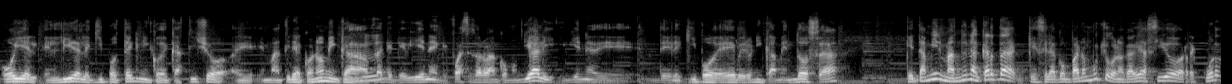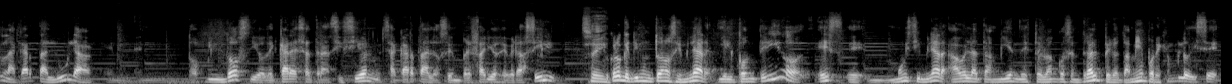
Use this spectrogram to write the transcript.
hoy el, el líder del equipo técnico de Castillo eh, en materia económica. Uh -huh. Fraque que viene, que fue asesor del Banco Mundial y, y viene de, del equipo de Verónica Mendoza, que también mandó una carta que se la comparó mucho con lo que había sido, recuerdan la carta Lula en, 2002, digo, de cara a esa transición, esa carta a los empresarios de Brasil, sí. yo creo que tiene un tono similar. Y el contenido es eh, muy similar. Habla también de esto del Banco Central, pero también, por ejemplo, dice,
